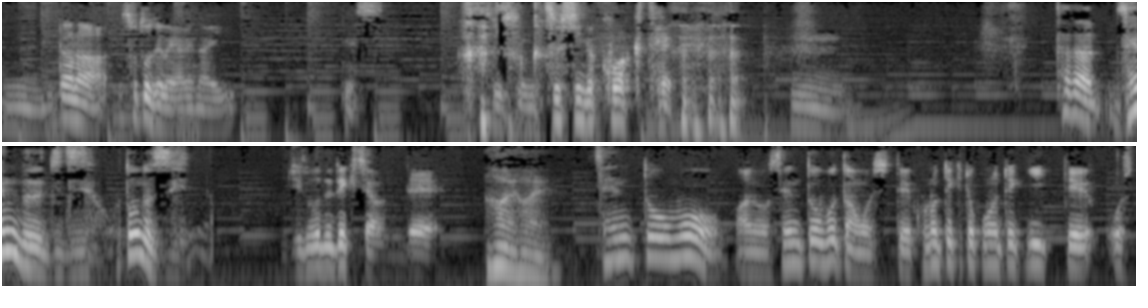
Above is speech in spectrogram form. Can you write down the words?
うん。だから、外ではやれないです。通信通信が怖くて。うん。ただ、全部、ほとんど自動でできちゃうんで、はいはい。戦闘も、あの、戦闘ボタンを押して、この敵とこの敵って押し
